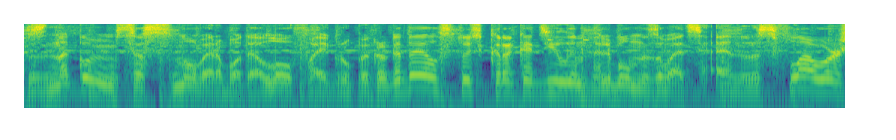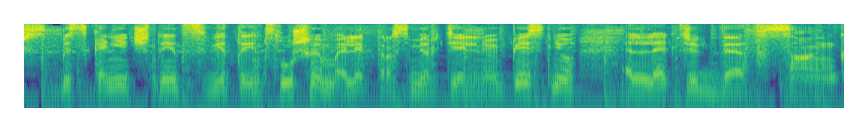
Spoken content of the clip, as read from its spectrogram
Знакомимся с новой работой lo-fi группы Crocodiles, то есть Крокодилы. Альбом называется Endless Flowers, Бесконечные цветы. Слушаем электросмертельную песню Electric Death Song.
